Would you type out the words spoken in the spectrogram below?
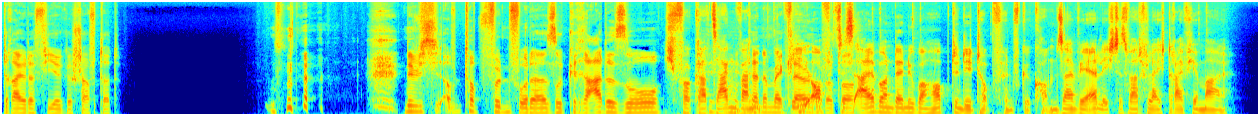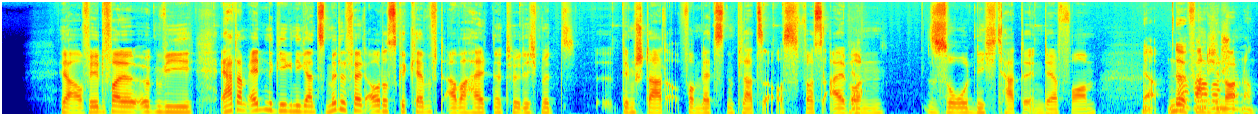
3 oder 4 geschafft hat. Nämlich auf Top 5 oder so gerade so. Ich wollte gerade sagen, wann, wie oft so. ist Albon denn überhaupt in die Top 5 gekommen? Seien wir ehrlich, das war vielleicht drei, vier Mal. Ja, auf jeden Fall irgendwie. Er hat am Ende gegen die ganzen Mittelfeldautos gekämpft, aber halt natürlich mit dem Start vom letzten Platz aus, was Albon so nicht hatte in der Form. Ja, nö, fand ich in schon- Ordnung.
